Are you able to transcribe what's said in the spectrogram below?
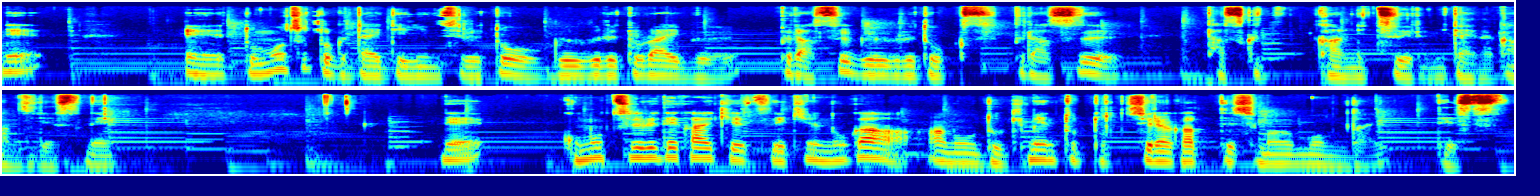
で、えっ、ー、と、もうちょっと具体的にすると、Google ドライブプラス Google Docs プラスタスク管理ツールみたいな感じですね。で、このツールで解決できるのが、あの、ドキュメントとか散らかってしまう問題です。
